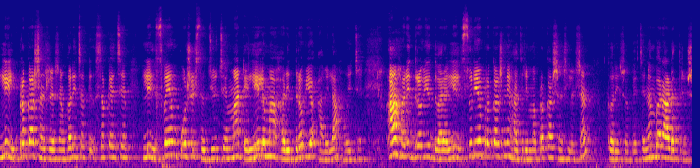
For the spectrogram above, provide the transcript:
લીલ પ્રકાશ સંશ્લેષણ કરી શકે છે. લીલ સ્વયંપોષી સજીવ છે, માટે લીલમાં હરિદ્રવ્ય આવેલા હોય છે. આ હરિદ્રવ્ય દ્વારા લીલ સૂર્યપ્રકાશની હાજરીમાં પ્રકાશ સંશ્લેષણ કરી શકે છે. નંબર આડત્રીસ.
